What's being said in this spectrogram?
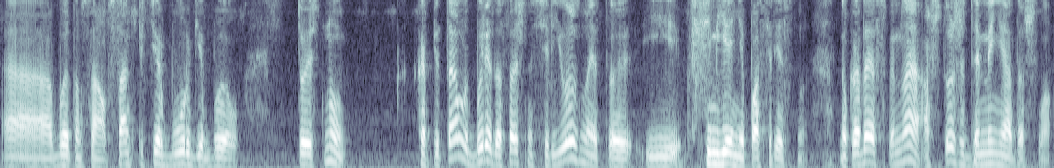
а, в этом самом, в Санкт-Петербурге был. То есть, ну, капиталы были достаточно серьезные, это и в семье непосредственно. Но когда я вспоминаю, а что же до меня дошло?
